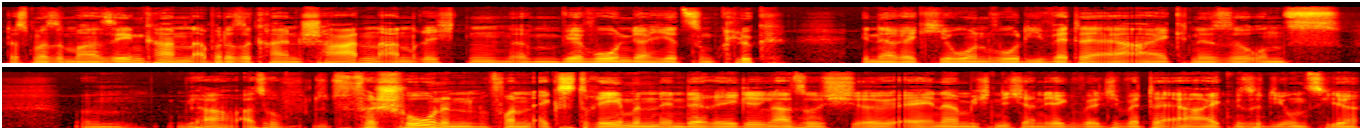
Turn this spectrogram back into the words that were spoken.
dass man sie mal sehen kann, aber dass sie keinen Schaden anrichten. Ähm, wir wohnen ja hier zum Glück in der Region, wo die Wetterereignisse uns ja, also verschonen von Extremen in der Regel. Also ich äh, erinnere mich nicht an irgendwelche Wetterereignisse, die uns hier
